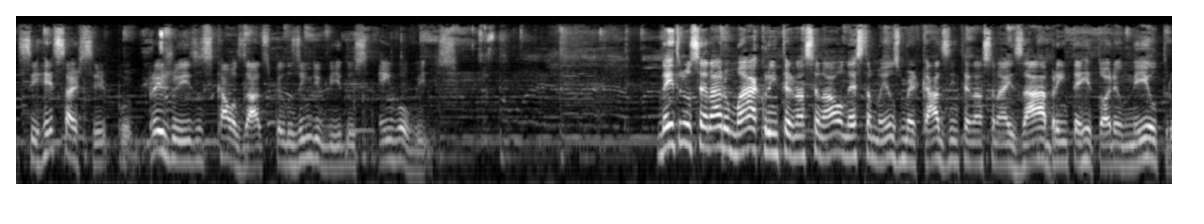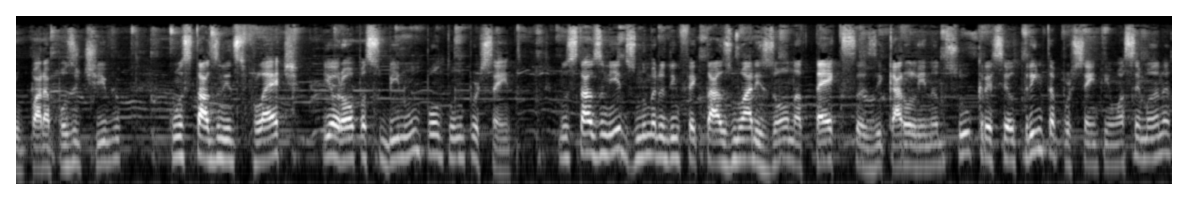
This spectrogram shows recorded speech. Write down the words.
se ressarcir por prejuízos causados pelos indivíduos envolvidos. Dentro do cenário macro internacional, nesta manhã os mercados internacionais abrem território neutro para positivo, com os Estados Unidos flat e Europa subindo 1,1%. Nos Estados Unidos, o número de infectados no Arizona, Texas e Carolina do Sul cresceu 30% em uma semana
